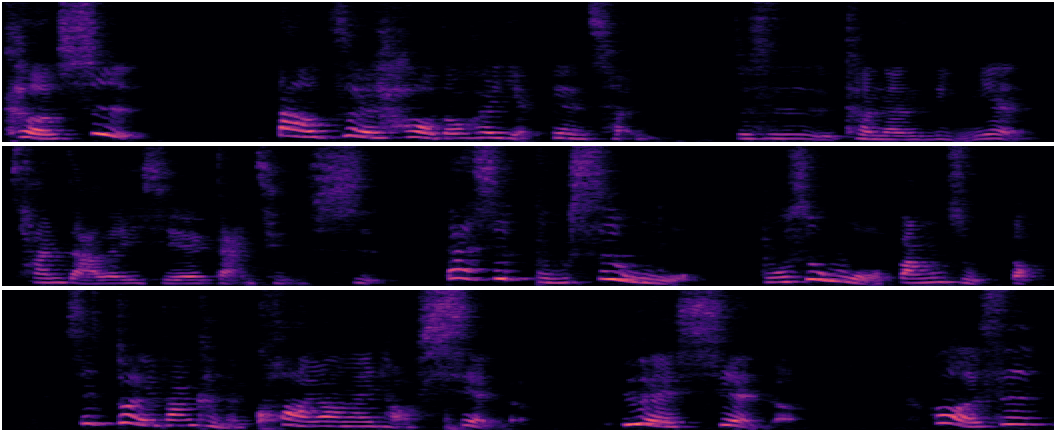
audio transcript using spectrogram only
可是到最后都会演变成。就是可能里面掺杂了一些感情事，但是不是我，不是我方主动，是对方可能跨到那条线了，越线了，或者是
